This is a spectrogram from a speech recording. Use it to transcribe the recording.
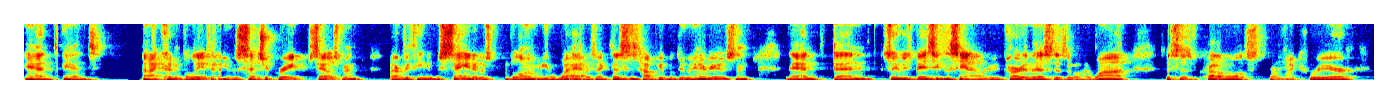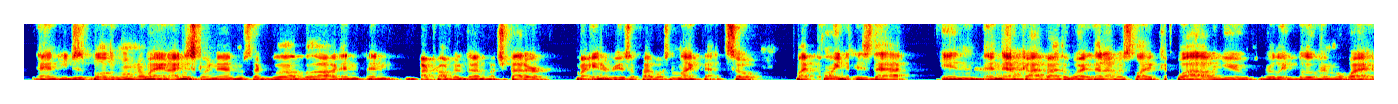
and and and I couldn't believe it. He was such a great salesman. Everything he was saying, it was blowing me away. I was like, this is how people do interviews. And and then so he was basically saying, I want to be part of this. This is what I want. This is incredible. It's for my career and he just blew the woman away. And I just went in and was like, blah, blah. And, and I probably would have done much better my interviews if I wasn't like that. So my point is that in, and that guy, by the way, then I was like, wow, you really blew him away,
